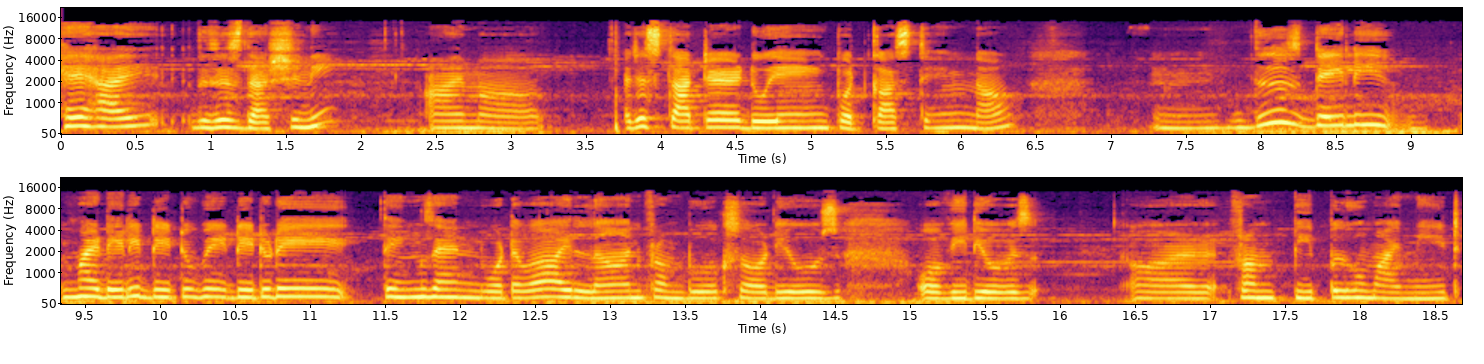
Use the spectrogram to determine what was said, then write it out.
Hey, hi, this is Darshini. I'm uh, I just started doing podcasting now. Mm, this is daily my daily day to day to day things and whatever I learn from books, audios, or videos, or from people whom I meet,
